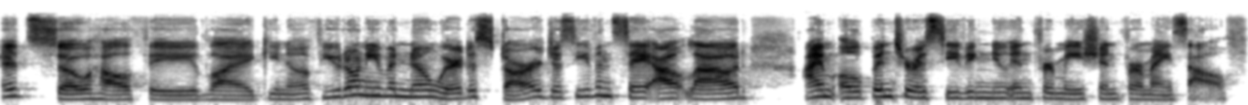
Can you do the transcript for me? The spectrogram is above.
It's so healthy. Like, you know, if you don't even know where to start, just even say out loud, I'm open to receiving new information for myself.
